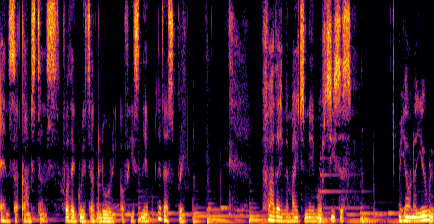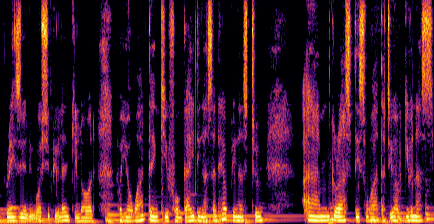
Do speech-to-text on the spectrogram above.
and circumstance for the greater glory of His name. Let us pray. Father, in the mighty name of Jesus, we honor you, we praise you, and we worship you. Thank you, Lord, for your word. Thank you for guiding us and helping us to um, grasp this word that you have given us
